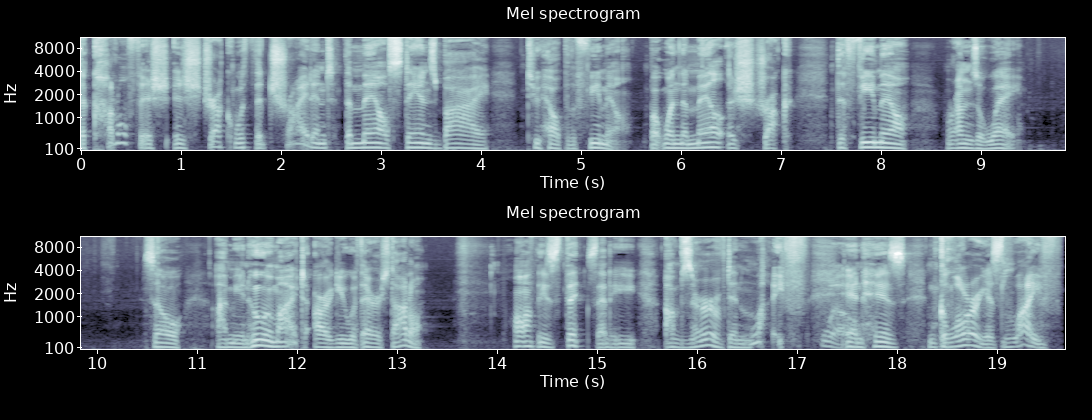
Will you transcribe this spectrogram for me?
the cuttlefish is struck with the trident, the male stands by to help the female. But when the male is struck, the female runs away. So, I mean, who am I to argue with Aristotle? All these things that he observed in life, Well- in his glorious life.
